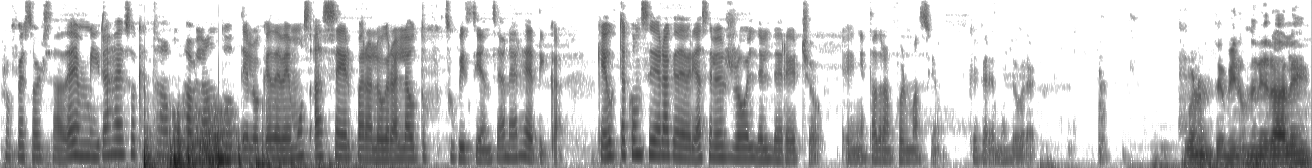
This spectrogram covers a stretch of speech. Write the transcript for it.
Profesor Sade, miras eso que estábamos hablando de lo que debemos hacer para lograr la autosuficiencia energética. ¿Qué usted considera que debería ser el rol del derecho en esta transformación que queremos lograr? Bueno, en términos generales,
